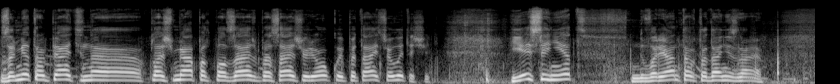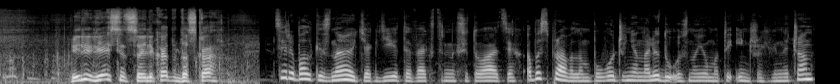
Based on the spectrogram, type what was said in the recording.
за метров пять на плашмя подползаешь, бросаешь веревку и пытаешься вытащить. Если нет, вариантов тогда не знаю. Или лестница, или какая-то доска. Ці рибалки знають, як діяти в екстрених ситуаціях. Аби з правилами поводження на льоду ознайомити інших вінничан,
